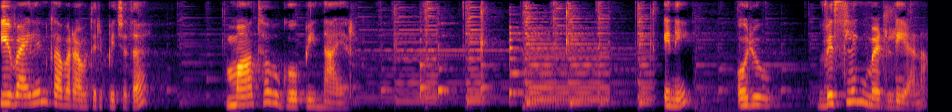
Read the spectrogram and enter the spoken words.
ഈ വയലിൻ കവർ അവതരിപ്പിച്ചത് മാധവ് ഗോപി നായർ. ഇനി ഒരു വിസ്ലിംഗ് മെഡ്ലിയാണ്.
